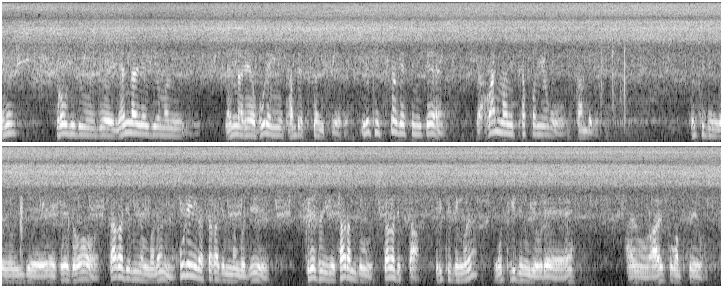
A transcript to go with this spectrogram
예? 저기도 이제 옛날 얘기하면 옛날에 호랭이 담배 피던 시절에 이렇게 시작했으니까 여간만이 폈겠냐고, 담배를. 그렇게 된 거예요, 이게. 그래서 싸가지 없는 거는 호랭이가 싸가지 없는 거지. 그래서 이게 사람도 싸가지 없다. 이렇게 된 거야? 어떻게 되는 게 그래? 아유, 알 수가 없어요.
